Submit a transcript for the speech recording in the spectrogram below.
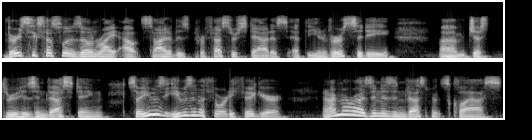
very successful in his own right outside of his professor status at the university, um, just through his investing. So he was he was an authority figure. And I remember I was in his investments class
